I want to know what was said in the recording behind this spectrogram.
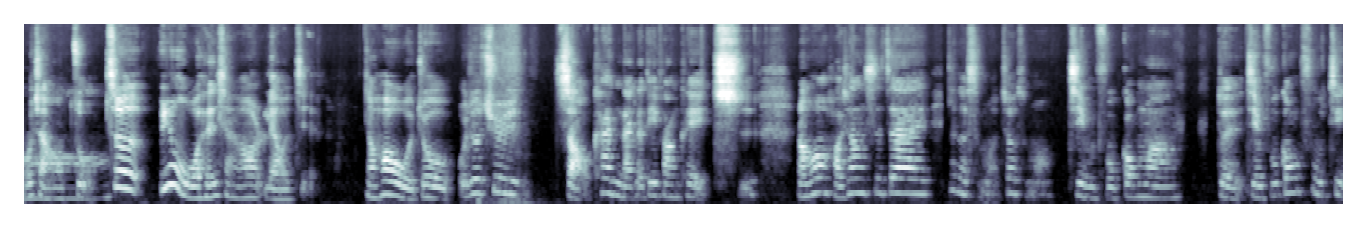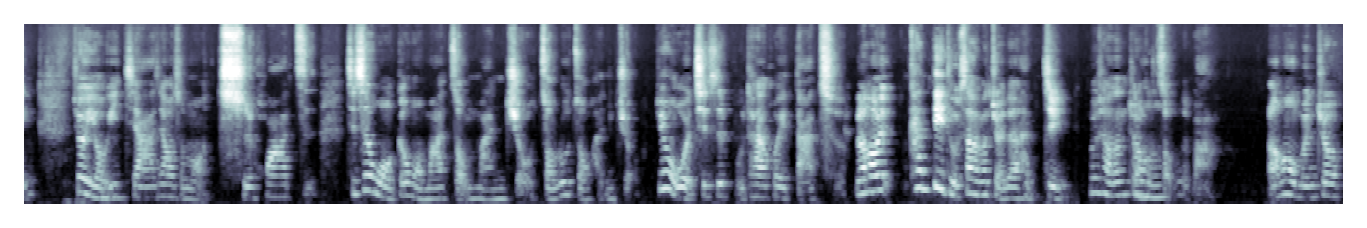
我想要做哦，这因为我很想要了解然后我就我就去找看哪个地方可以吃，然后好像是在那个什么叫什么景福宫吗？对，景福宫附近就有一家叫什么吃花子。其实我跟我妈走蛮久，走路走很久，因为我其实不太会搭车，然后看地图上都觉得很近，我想说就走的吧，然后我们就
